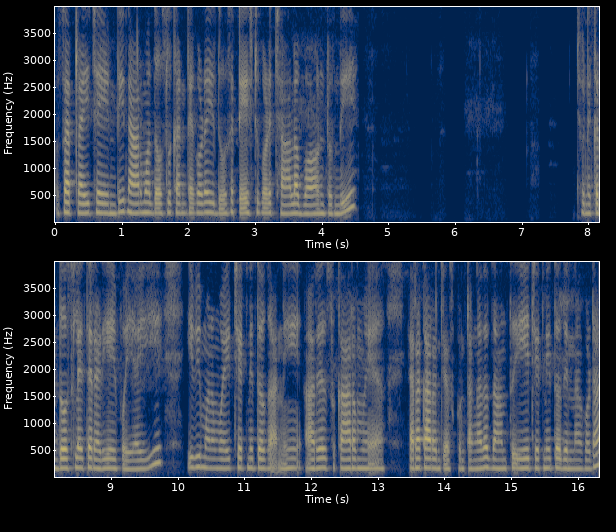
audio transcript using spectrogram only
ఒకసారి ట్రై చేయండి. నార్మల్ దోశల కంటే కూడా ఈ దోశ టేస్ట్ కూడా చాలా బాగుంటుంది. చూడండి ఇక్కడ దోశలు అయితే రెడీ అయిపోయాయి. ఇవి మనం వైట్ చట్నీతో కానీ ఆరెల్స్ కారం ఎర్రకారం చేసుకుంటాం కదా దాంతో ఏ చట్నీతో తిన్నా కూడా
